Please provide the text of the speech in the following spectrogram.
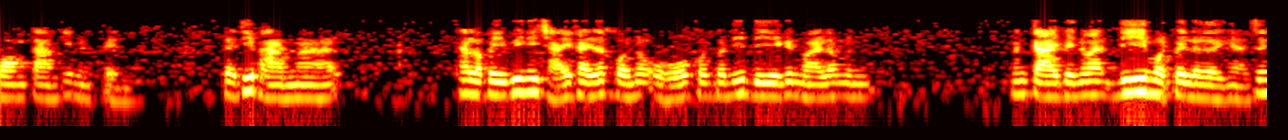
มองตามที่มันเป็น แต่ที่ผ่านมา ถ้าเราไปวินิจฉัยใครสักคนว่าโอ้โหคนคนนี้ดีขึ้นมาแล้วมันมันกลายเป็นว่าดีหมดไปเลยไงซึ่ง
